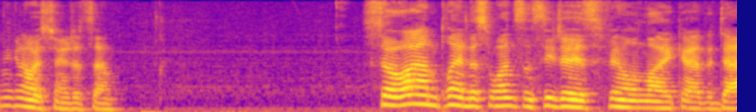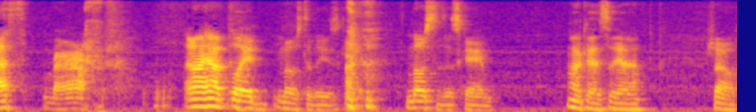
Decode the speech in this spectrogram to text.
you can always change it, so. So I'm playing this one since CJ is feeling like uh, the death. and I have played most of these, games, most of this game. Okay, so yeah. So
